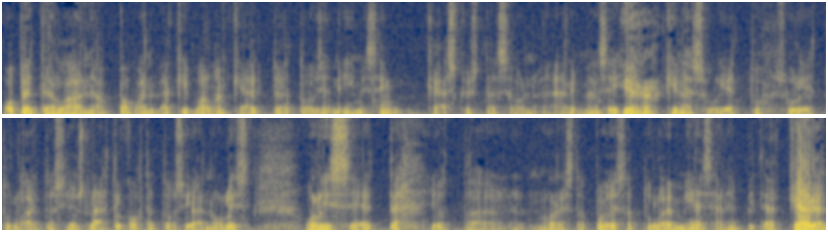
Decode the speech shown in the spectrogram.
opetellaan nappavan väkivallan käyttöä toisen ihmisen käskystä. Se on äärimmäisen hierarkkinen suljettu, suljettu laitos, jos lähtökohta tosiaan olisi, olisi se, että jotta nuoresta pojasta tulee mies, hänen pitää käydä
